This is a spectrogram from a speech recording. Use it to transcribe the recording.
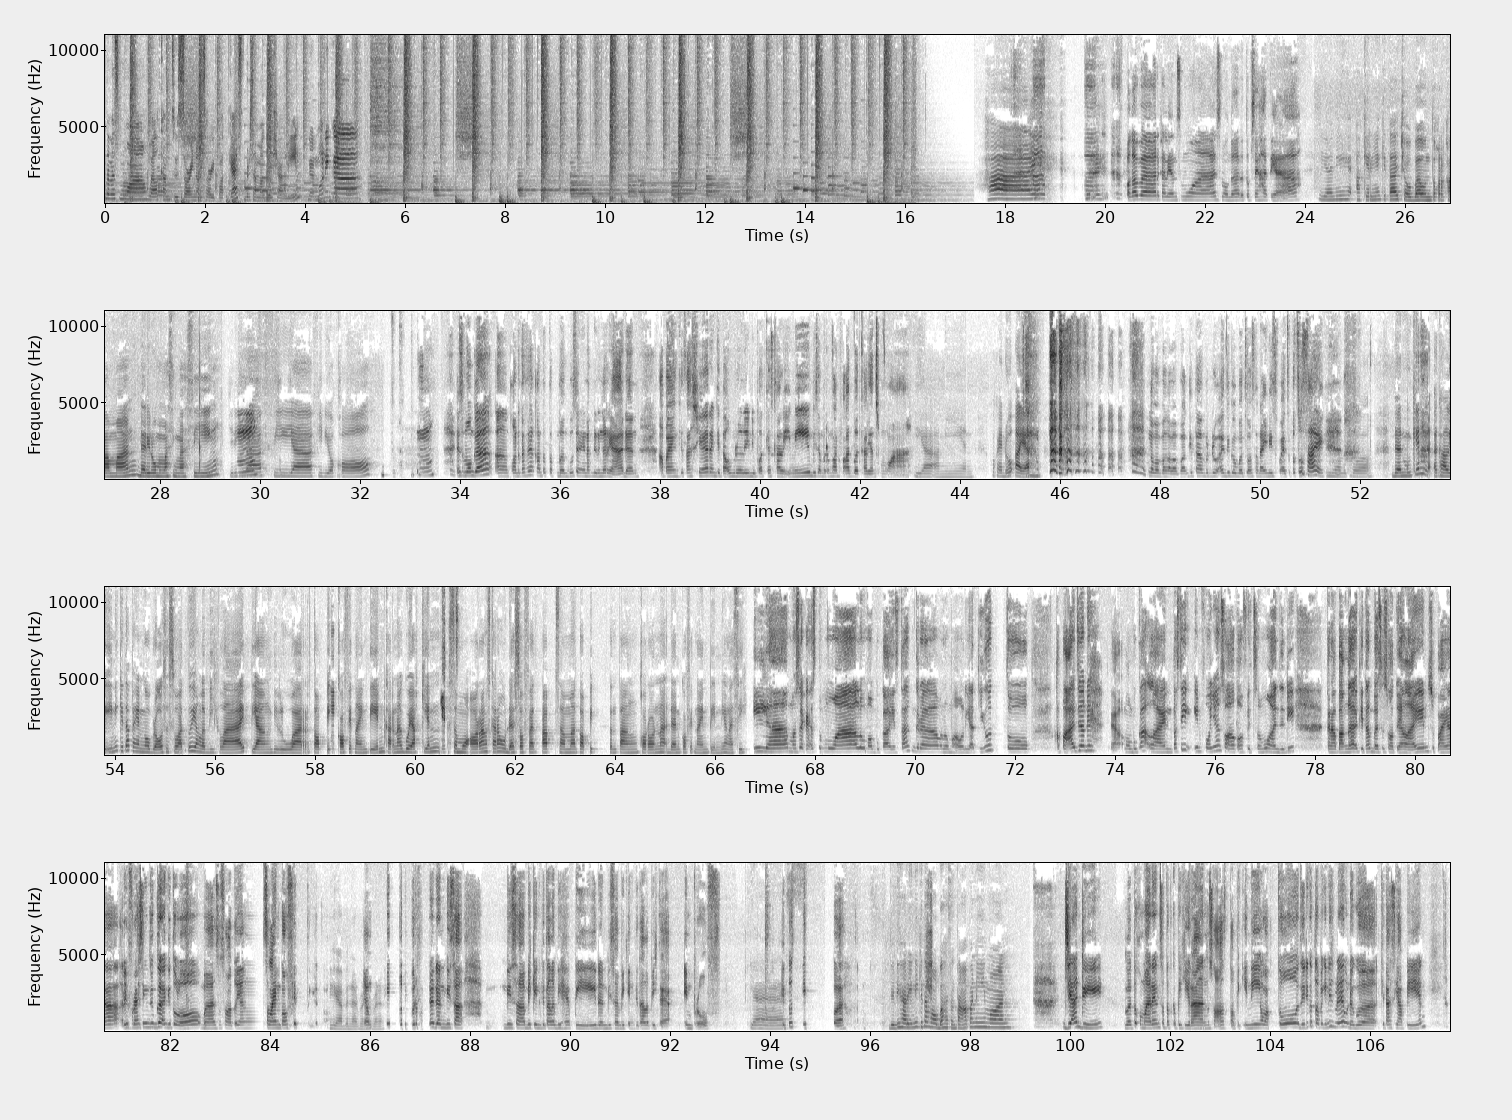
teman-teman semua, welcome to Sorry Not Sorry Podcast bersama gue Charlene dan Monica. Hai. Hai. Apa kabar kalian semua? Semoga tetap sehat ya. Iya nih, akhirnya kita coba untuk rekaman dari rumah masing-masing. Jadi kita via video call. Hmm. Ya semoga uh, kualitasnya akan tetap bagus dan enak didengar ya dan apa yang kita share yang kita obrolin di podcast kali ini bisa bermanfaat buat kalian semua. Iya, amin. Kok kayak doa ya? nggak apa-apa nggak apa-apa kita berdoa juga buat suasana ini supaya cepat selesai iya betul dan mungkin eh, kali ini kita pengen ngobrol sesuatu yang lebih light yang di luar topik COVID-19 karena gue yakin yes. semua orang sekarang udah so fed up sama topik tentang corona dan COVID-19, ya gak sih? Iya, maksudnya kayak semua, lu mau buka Instagram, lu mau lihat YouTube, apa aja deh kayak mau buka line pasti infonya soal covid semua. Jadi kenapa enggak kita bahas sesuatu yang lain supaya refreshing juga gitu loh bahas sesuatu yang selain covid gitu. Iya benar benar yang benar. lebih berfaedah dan bisa bisa bikin kita lebih happy dan bisa bikin kita lebih kayak improve. Yes. itu sih gua. Jadi hari ini kita mau bahas tentang apa nih mon? Jadi gue tuh kemarin sempat kepikiran soal topik ini waktu jadi ke topik ini sebenarnya udah gue kita siapin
